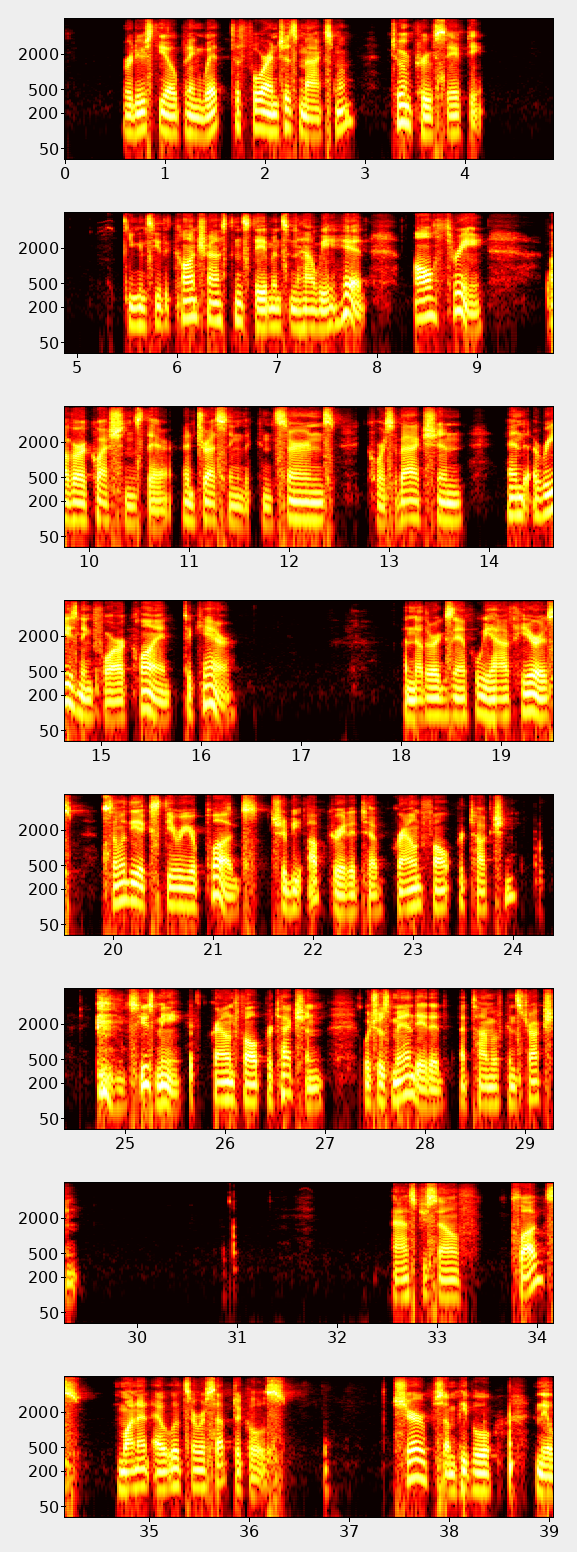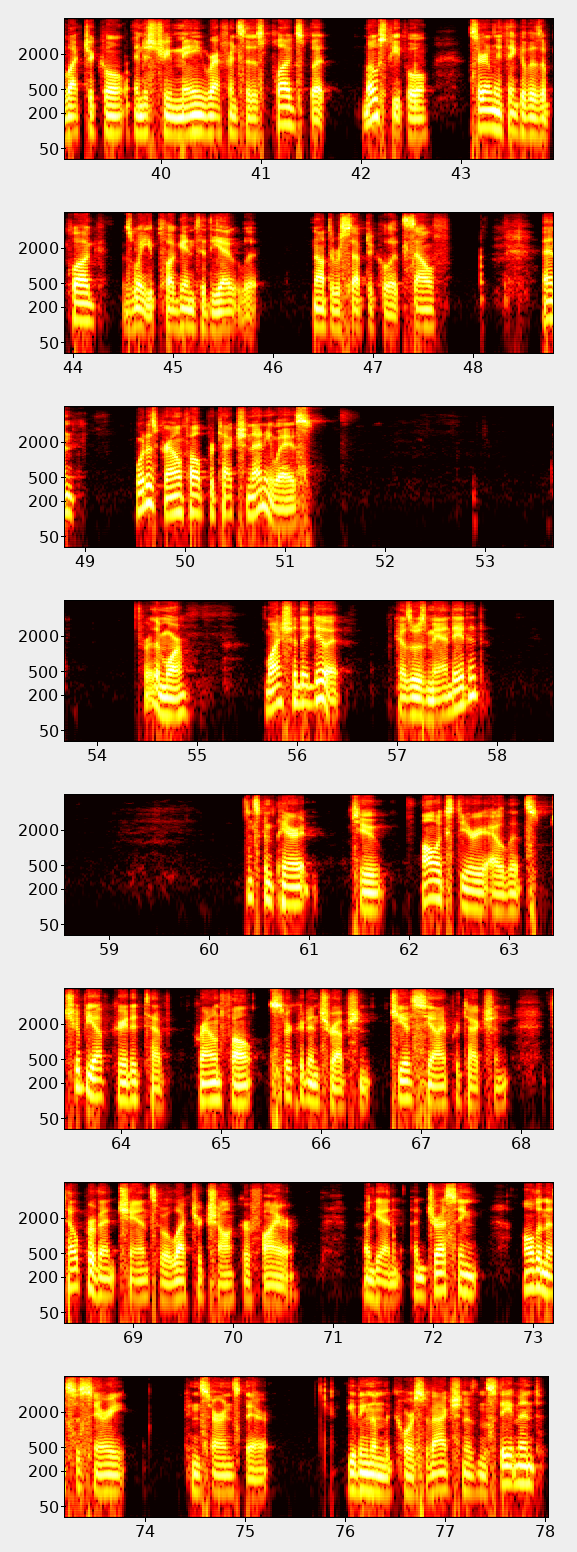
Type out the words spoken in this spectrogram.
Reduce the opening width to 4 inches maximum to improve safety. You can see the contrast in statements and how we hit all three of our questions there, addressing the concerns, course of action, and a reasoning for our client to care. Another example we have here is some of the exterior plugs should be upgraded to have ground fault protection, excuse me, ground fault protection, which was mandated at time of construction. Ask yourself, plugs? Why not outlets or receptacles? Sure, some people in the electrical industry may reference it as plugs, but most people certainly think of as a plug as what you plug into the outlet, not the receptacle itself. And what is ground fault protection anyways? Furthermore, why should they do it? Because it was mandated? Let's compare it to all exterior outlets should be upgraded to have ground fault, circuit interruption, GFCI protection to help prevent chance of electric shock or fire. Again, addressing all the necessary concerns there, giving them the course of action in the statement,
